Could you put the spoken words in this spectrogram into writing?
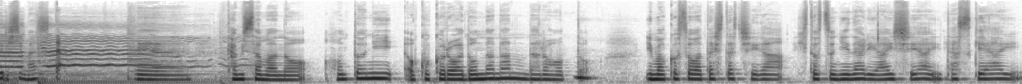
送りしました。え。ー神様の本当にお心はどんななんだろうと、今こそ私たちが一つになり愛し合い助け合い、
